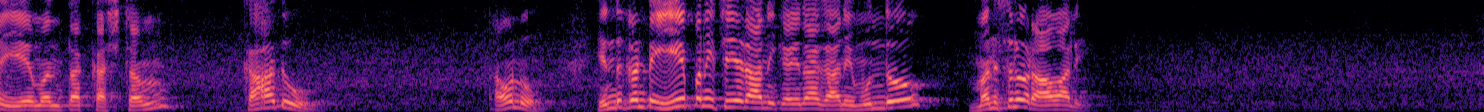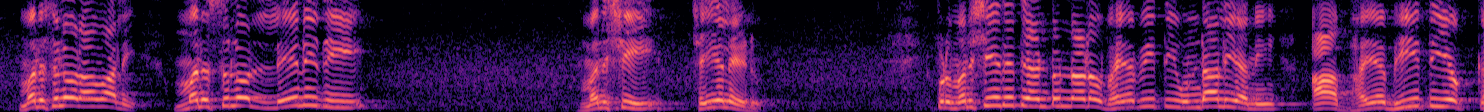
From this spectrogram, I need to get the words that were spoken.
ఏమంత కష్టం కాదు. అవును. ఎందుకంటే ఏ పని చేయడానికైనా కానీ ముందు మనసులో రావాలి. మనసులో రావాలి. మనసులో లేనిది మనిషి చేయలేడు. ఇప్పుడు మనిషి ఏదైతే అంటున్నాడో భయభీతి ఉండాలి అని ఆ భయభీతి యొక్క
